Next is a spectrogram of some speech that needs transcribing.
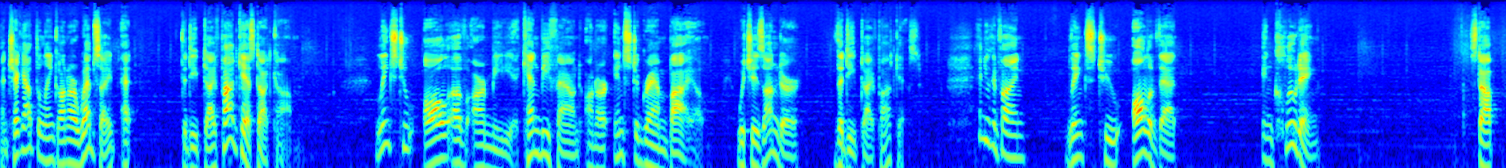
and check out the link on our website at thedeepdivepodcast.com. Links to all of our media can be found on our Instagram bio, which is under the Deep Dive Podcast. And you can find links to all of that, including. Stop.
